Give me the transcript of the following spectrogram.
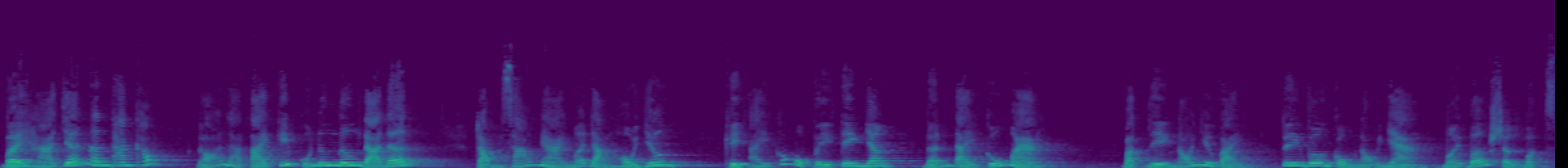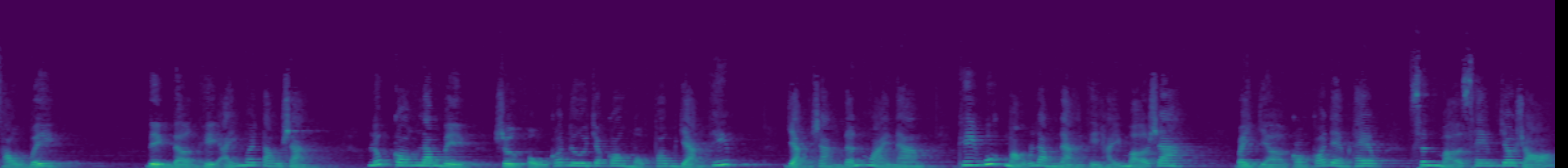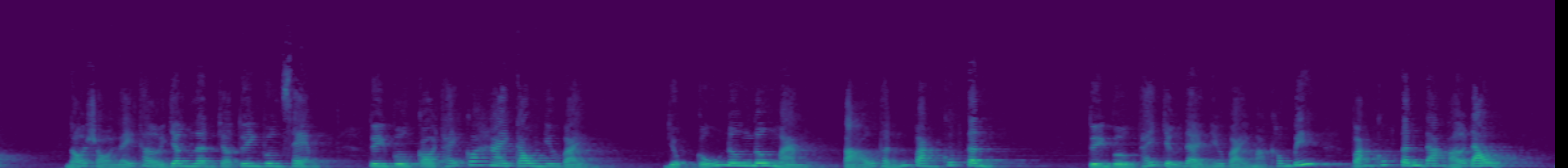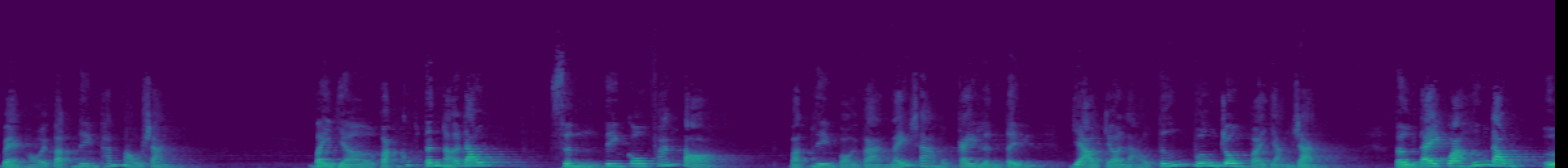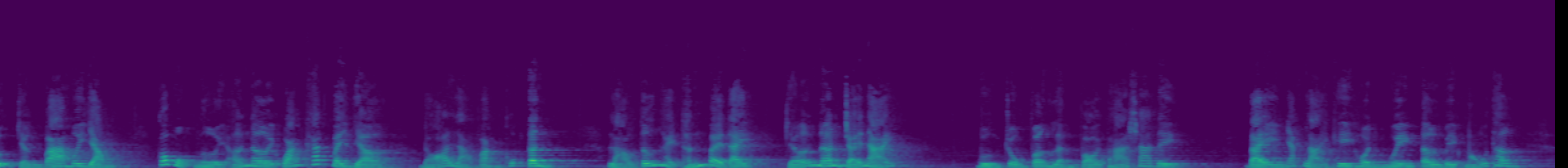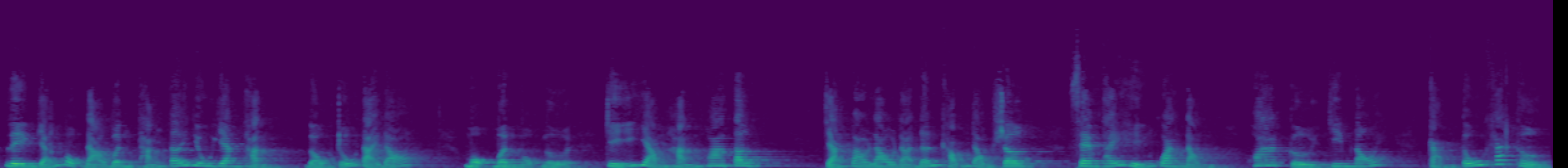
Bệ hạ chế nên than khóc Đó là tai kiếp của nương nương đã đến. Trong sáu ngày mới đặng hồi dương Khi ấy có một vị tiên nhân Đến đây cứu mạng. Bạch Liên nói như vậy Tuyên vương cùng nội nhà Mới bớt sự bật sầu bi. Điền đơn khi ấy mới tâu rằng Lúc con lâm biệt, Sư phụ có đưa cho con một phong giảng thiếp, Dặn rằng đến Hoài Nam, Khi quốc mẫu lâm nạn thì hãy mở ra. Bây giờ con có đem theo, Xin mở xem cho rõ. Nói rồi lấy thơ dâng lên cho tuyên vương xem. Tuyên vương coi thấy có hai câu như vậy. Dục cứu nương nương mạng Tạo thỉnh văn khúc tinh. Tuyên vương thấy chữ đề như vậy mà không biết Văn khúc tinh đang ở đâu. Bèn hỏi Bạch Liên Thánh Mẫu rằng Bây giờ văn khúc tinh ở đâu? Xin tiên cô phán tỏ. Bạch Liên vội vàng lấy ra một cây lệnh tiễn, Giao cho lão tướng Vương Trung và dặn rằng, Từ đây qua hướng đông, ước chừng ba mươi dặm, Có một người ở nơi quán khách bây giờ, Đó là Văn Khúc Tinh. Lão tướng hãy thỉnh về đây Trở nên trễ nải Vương Trung vân lệnh vội vã ra đi. Đây nhắc lại khi Huỳnh Nguyên từ biệt mẫu thân Liền dẫn một đạo binh thẳng tới Du Giang Thành, Đồn trú tại đó. Một mình một ngựa, chỉ dặm hạnh hoa tân. Chẳng bao lâu đã đến khổng động sơn, Xem thấy hiển quan động, Hoa cười chim nói, Cẩm tú khác thường.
